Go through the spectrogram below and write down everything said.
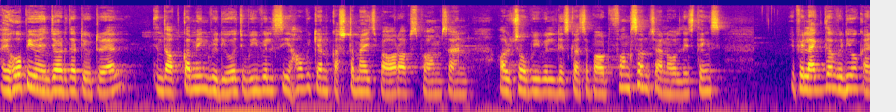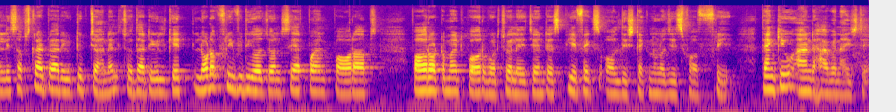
I hope you enjoyed the tutorial. In the upcoming videos we will see how we can customize power apps forms and also we will discuss about functions and all these things. If you like the video kindly subscribe to our youtube channel so that you will get a lot of free videos on sharepoint power apps power automate power virtual agent spfx all these technologies for free. Thank you and have a nice day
